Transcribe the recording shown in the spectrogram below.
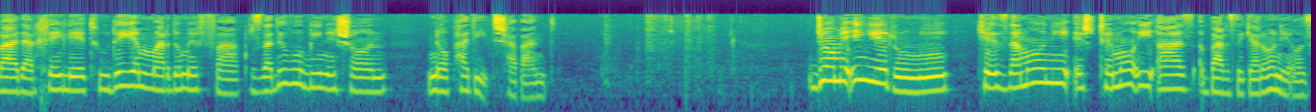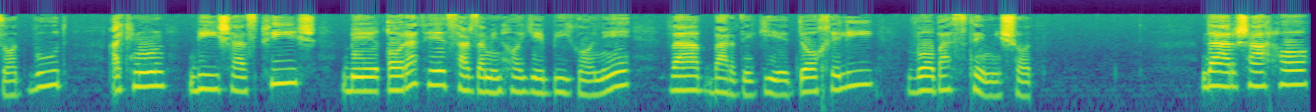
و در خیل توده مردم فقر زده و بینشان ناپدید شوند. جامعه رومی که زمانی اجتماعی از برزگران آزاد بود اکنون بیش از پیش به قارت سرزمین های بیگانه و بردگی داخلی وابسته می‌شد. در شهرها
